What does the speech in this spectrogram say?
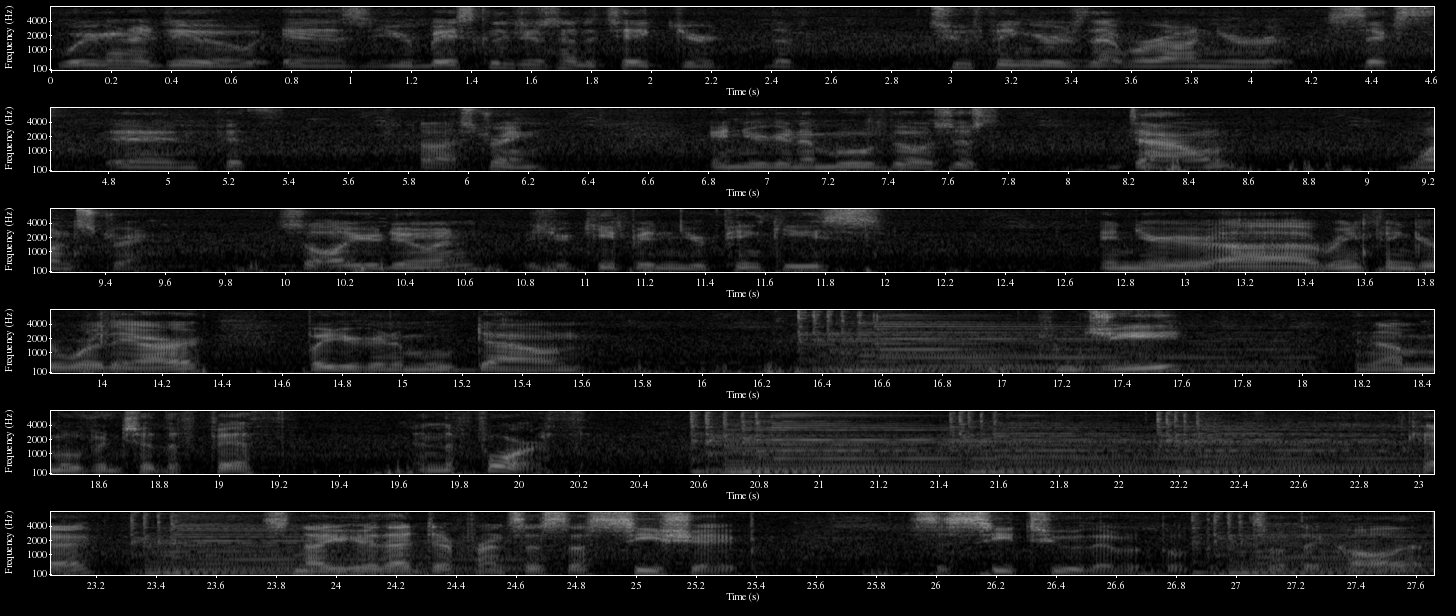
What you're going to do is you're basically just going to take your the two fingers that were on your sixth and fifth uh, string, and you're going to move those just down one string. So all you're doing is you're keeping your pinkies and your uh, ring finger where they are, but you're going to move down from G, and I'm moving to the fifth and the fourth okay? So now you hear that difference. It's a C shape. It's a C2, that's what they call it.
